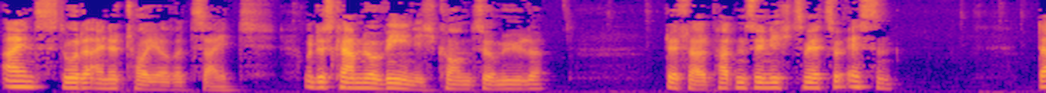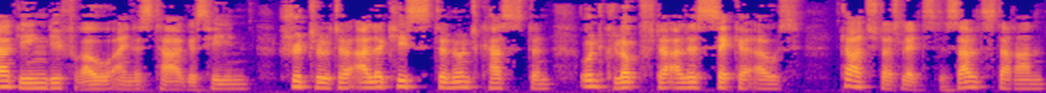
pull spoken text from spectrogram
Einst wurde eine teure Zeit, und es kam nur wenig Korn zur Mühle. Deshalb hatten sie nichts mehr zu essen. Da ging die Frau eines Tages hin schüttelte alle Kisten und Kasten und klopfte alle Säcke aus, tat das letzte Salz daran,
